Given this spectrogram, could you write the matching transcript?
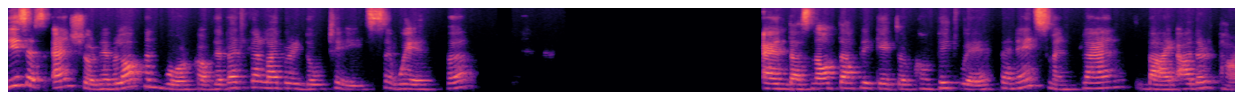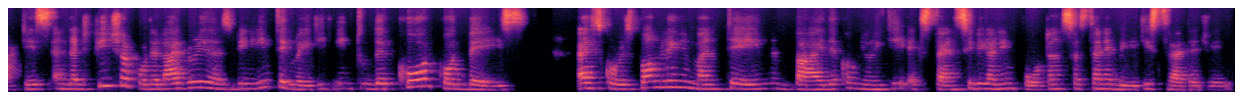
This has ensured development work of the Vatican Library dovetails with and does not duplicate or compete with enhancement planned by other parties and that feature for the library has been integrated into the core code base as correspondingly maintained by the community extensively and important sustainability strategy.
